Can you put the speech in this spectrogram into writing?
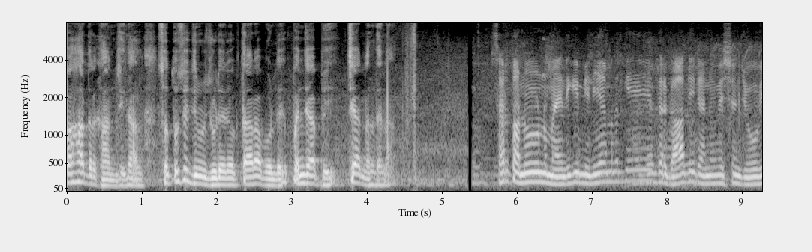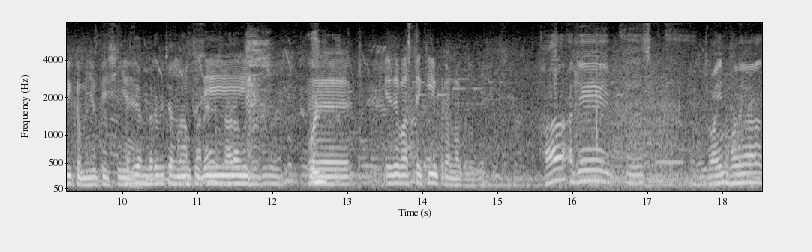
ਬਹਾਦਰ ਖਾਨ ਜੀ ਨਾਲ। ਸੋ ਤੁਸੀਂ ਜਰੂਰ ਜੁੜੇ ਰਹੋ ਤਾਰਾ ਬੋਲੇ ਪੰਜਾਬੀ ਚੈਨਲ ਦੇ ਨਾਲ। ਸਰ ਤੁਹਾਨੂੰ ਨੁਮਾਇੰਦਗੀ ਮਿਲੀ ਹੈ ਮਤਲਬ ਕਿ ਦਰਗਾਹ ਦੀ ਰੈਨੋਵੇਸ਼ਨ ਜੋ ਵੀ ਕਮੀਆਂ ਪੇਸ਼ੀਆਂ ਹੈ ਅੰਦਰ ਵੀ ਚੱਲਣਾ ਤੁਸੀਂ ਅਹ, ਇਹਦੇ ਵਾਸਤੇ ਕੀ ਉਪਰਾਲਾ ਕਰੋਗੇ? ਹਾਂ ਅਜੇ ਜੁਆਇਨ ਹੋਇਆ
